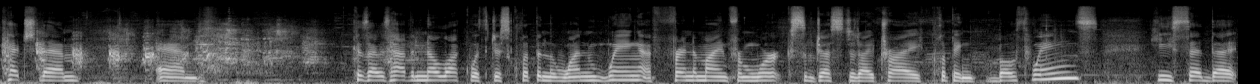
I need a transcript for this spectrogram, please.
catch them and because I was having no luck with just clipping the one wing. A friend of mine from work suggested I try clipping both wings. He said that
